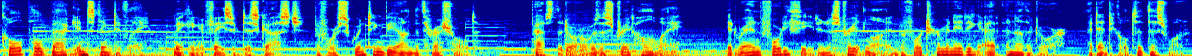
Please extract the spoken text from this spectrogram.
Cole pulled back instinctively, making a face of disgust, before squinting beyond the threshold. Past the door was a straight hallway. It ran 40 feet in a straight line before terminating at another door, identical to this one.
